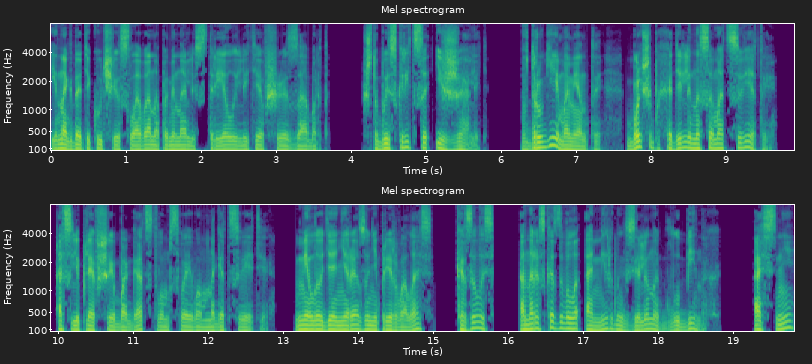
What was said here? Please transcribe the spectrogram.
Иногда текучие слова напоминали стрелы, летевшие за борт, чтобы искриться и жалить. В другие моменты больше походили на самоцветы, ослеплявшие богатством своего многоцветия. Мелодия ни разу не прервалась, казалось, она рассказывала о мирных зеленых глубинах, о сне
